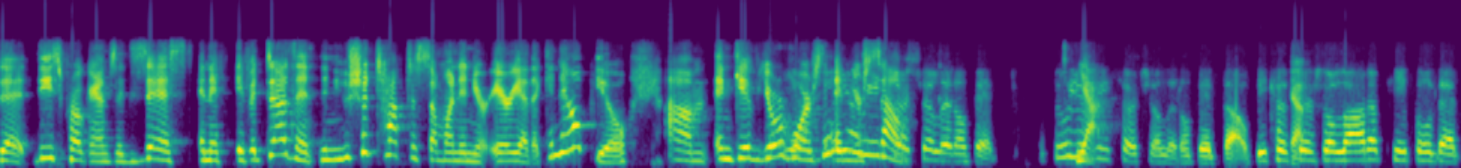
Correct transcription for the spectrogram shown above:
that these programs exist and if, if it doesn't then you should talk to someone in your area that can help you um, and give your Yeah, horse and your yourself research a little bit. Do your Yeah. research a little bit though, because Yeah. there's a lot of people that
